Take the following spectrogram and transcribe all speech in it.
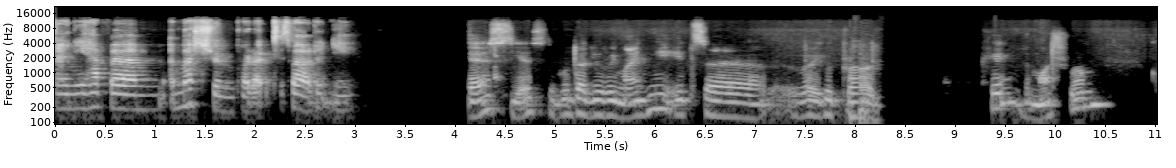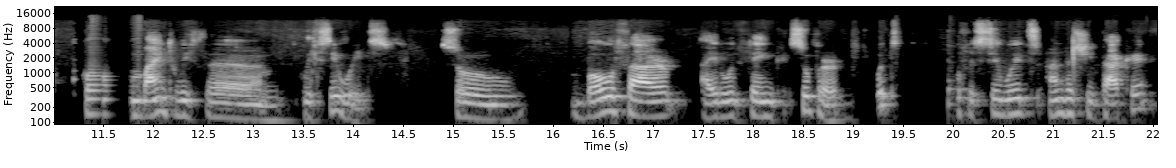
And you have um, a mushroom product as well, don't you? Yes, yes. Good that you remind me. It's a very good product. Okay, the mushroom combined with um, with seaweeds. So both are, I would think, super good both the seaweeds and the shiitake.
